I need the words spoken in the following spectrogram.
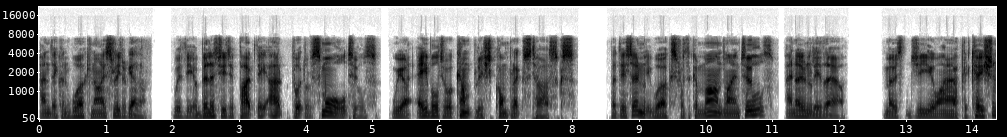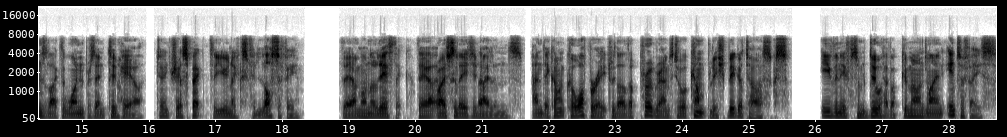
and they can work nicely together. With the ability to pipe the output of small tools, we are able to accomplish complex tasks. But this only works for the command line tools, and only there. Most GUI applications like the one presented here, don't respect the Unix philosophy. They are monolithic, they are isolated islands, and they can't cooperate with other programs to accomplish bigger tasks. Even if some do have a command line interface,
